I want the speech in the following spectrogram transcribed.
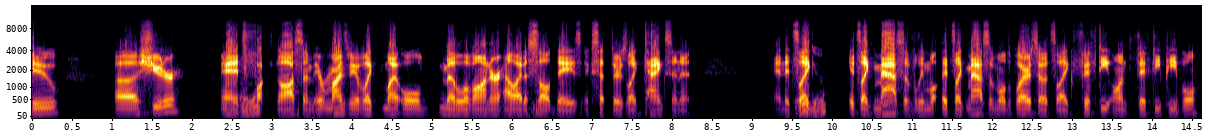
II uh, shooter, and it's Oh, yeah? fucking awesome. It reminds me of like my old Medal of Honor Allied Assault days, except there's like tanks in it, and it's There like. It's like massively it's like massive multiplayer so it's like 50 on 50 people.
